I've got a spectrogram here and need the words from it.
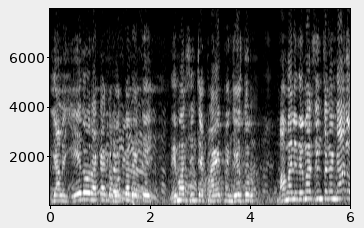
ఇవాళ ఏదో రకంగా వంకబెట్టి విమర్శించే ప్రయత్నం చేస్తున్నారు మమ్మల్ని విమర్శించడం కాదు.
